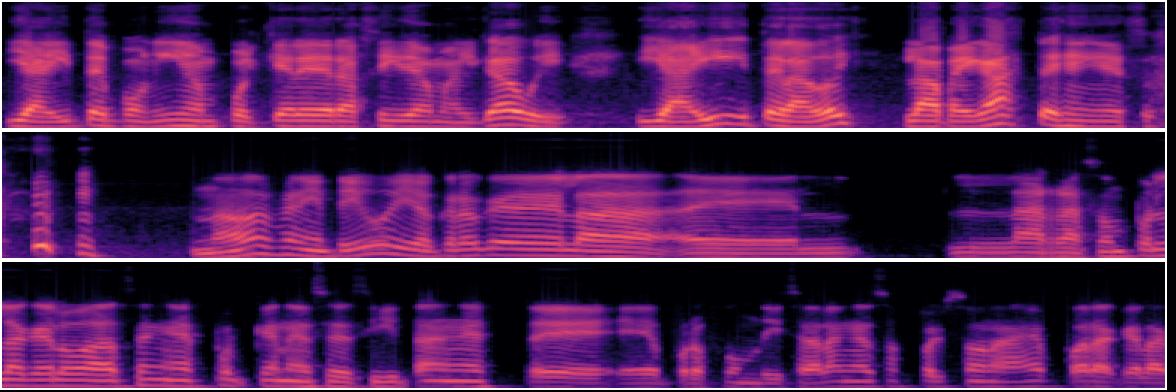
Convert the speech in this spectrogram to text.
Y ahí te ponían por qué él era así de amargado y, y ahí te la doy, la pegaste en eso. no, definitivo, yo creo que la, eh, la razón por la que lo hacen es porque necesitan este eh, profundizar en esos personajes para que la,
